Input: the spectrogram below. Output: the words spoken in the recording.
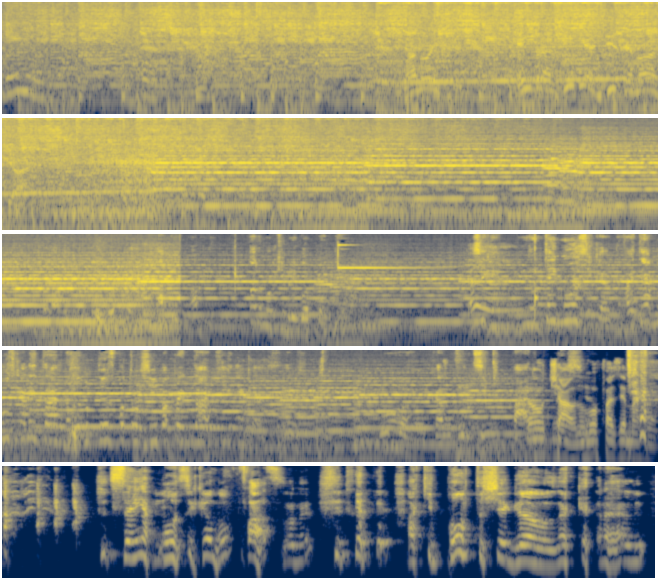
Boa noite. Em Brasília, 19 horas. Todo mundo que brigou perdeu. Assim, não tem música. Vai ter a música na entrada, mas eu não tenho os botãozinhos pra apertar aqui, né, cara? Porra, o cara desequipado. Então, tchau, não vou fazer mais nada. Sem a música eu não faço, né? a que ponto chegamos, né, caralho?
